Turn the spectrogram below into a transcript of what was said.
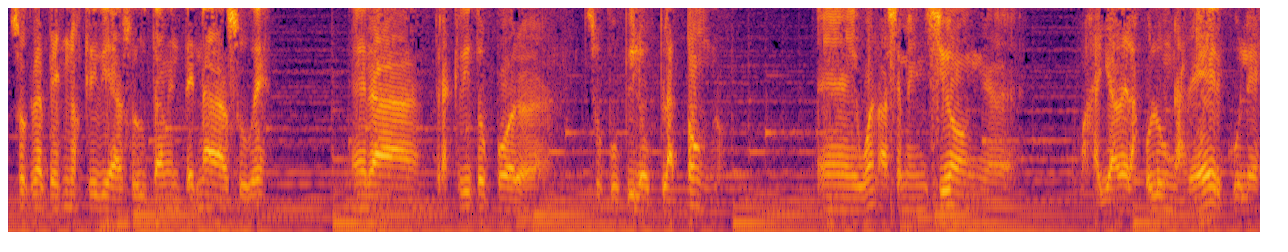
Sócrates no escribía absolutamente nada a su vez, era transcrito por su pupilo Platón, ¿no? Eh, y bueno, hace mención, eh, más allá de las columnas de Hércules,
